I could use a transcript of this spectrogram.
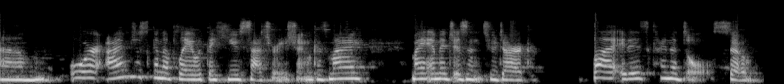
um, or I'm just going to play with the hue saturation because my, my image isn't too dark, but it is kind of dull. So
